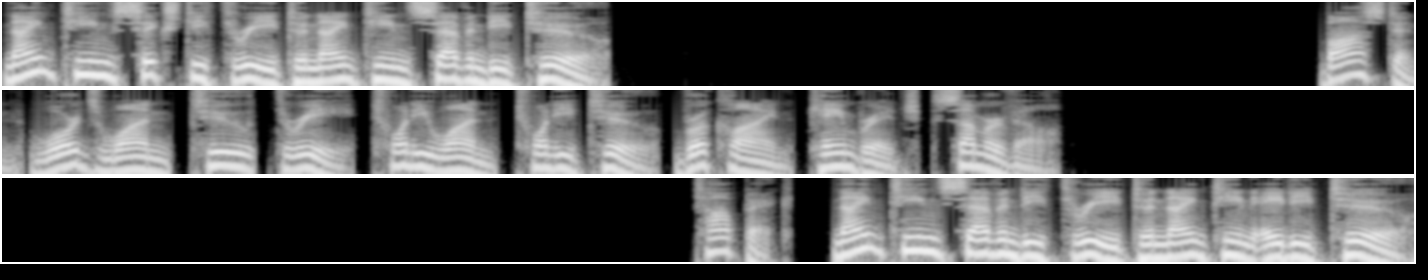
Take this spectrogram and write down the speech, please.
1963 to 1972. Boston Wards 1, 2, 3, 21, 22, Brookline, Cambridge, Somerville. Topic 1973 to 1982.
